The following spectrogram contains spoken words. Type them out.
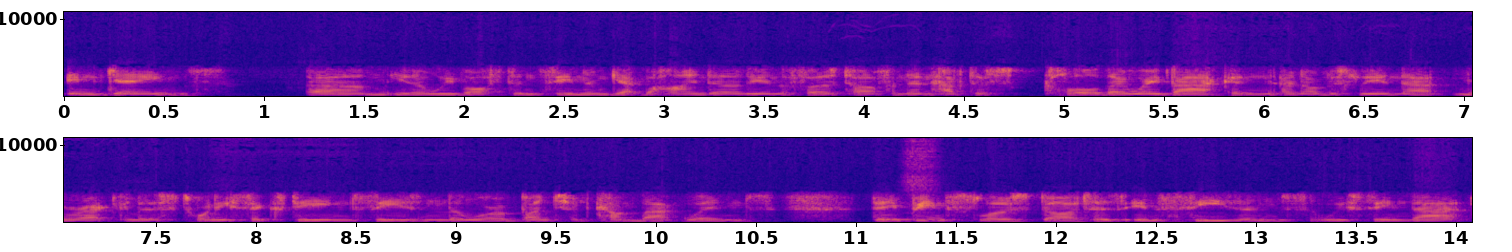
in games. Um, you know, we've often seen them get behind early in the first half and then have to claw their way back. And, and obviously, in that miraculous 2016 season, there were a bunch of comeback wins. They've been slow starters in seasons. We've seen that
